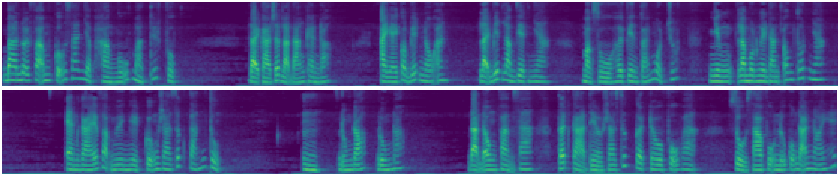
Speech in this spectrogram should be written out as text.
Bà nội Phạm cũng gia nhập hàng ngũ mà thuyết phục. Đại ca rất là đáng khen đó. Anh ấy còn biết nấu ăn, lại biết làm việc nhà. Mặc dù hơi phiền toái một chút, nhưng là một người đàn ông tốt nha. Em gái Phạm Nguyên Nguyệt cũng ra sức tán tụng. Ừ, đúng đó, đúng đó. Đàn ông Phạm gia, tất cả đều ra sức gật đầu phụ họa. Dù sao phụ nữ cũng đã nói hết,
